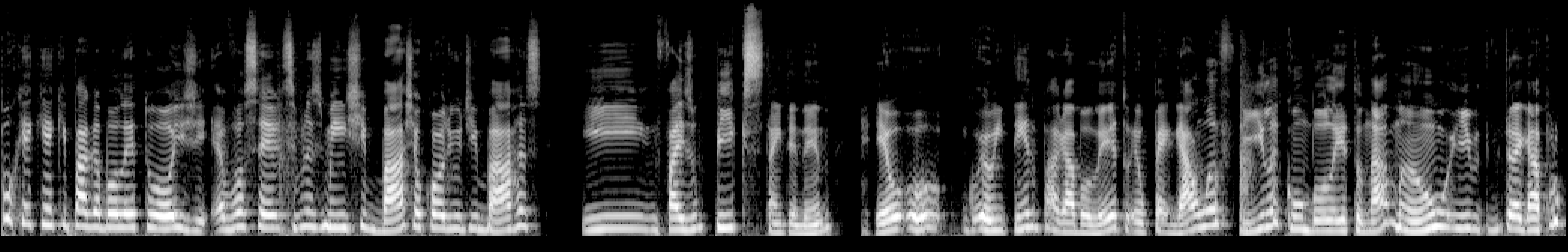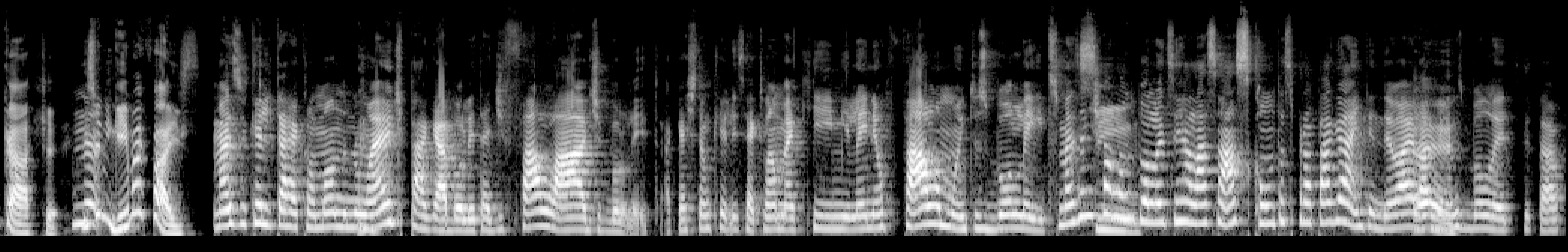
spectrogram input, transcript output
Porque quem é que paga boleto hoje? É você simplesmente baixa o código de barras e faz um Pix, tá entendendo? Eu, eu, eu entendo pagar boleto, eu pegar uma fila com o boleto na mão e entregar pro caixa. Não. Isso ninguém mais faz. Mas o que ele tá reclamando não é de pagar boleto, é de falar de boleto. A questão que eles reclamam é que Millennium fala muitos boletos, mas a gente Sim. fala boletos em relação às contas pra pagar, entendeu? Aí lá É. vem os boletos e tal.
